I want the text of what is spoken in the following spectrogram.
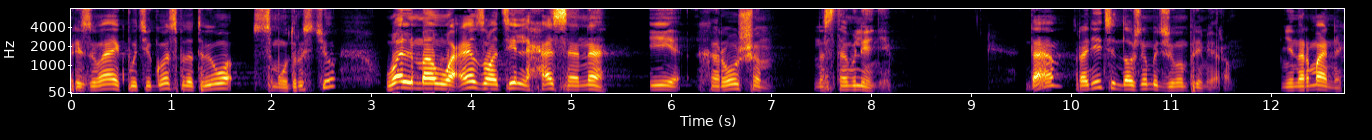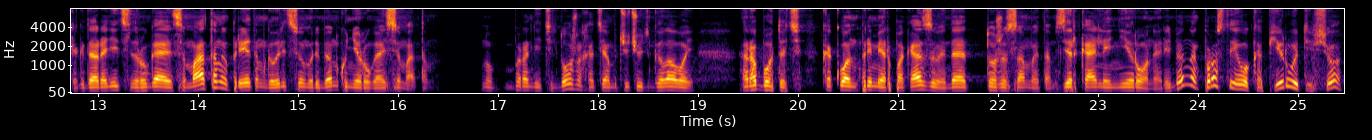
Призывая к пути Господа твоего с мудростью и хорошим наставлением. Да, родители должны быть живым примером. Ненормально, когда родитель ругается матом и при этом говорит своему ребенку не ругайся матом. Ну, родитель должен хотя бы чуть-чуть головой работать, как он пример показывает, да, то же самое там зеркальные нейроны. Ребенок просто его копирует и все,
